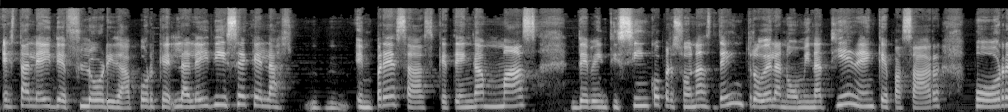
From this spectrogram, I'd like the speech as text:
esta ley de Florida, porque la ley dice que las mm, empresas que tengan más de 25 personas dentro de la nómina tienen que pasar por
